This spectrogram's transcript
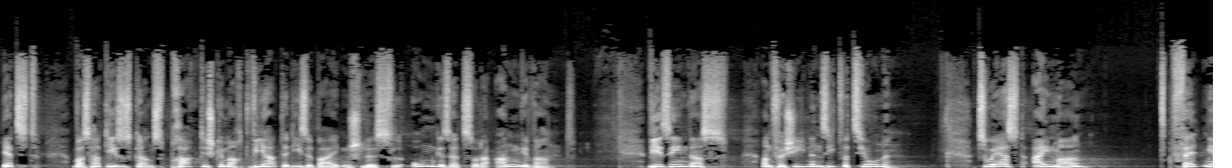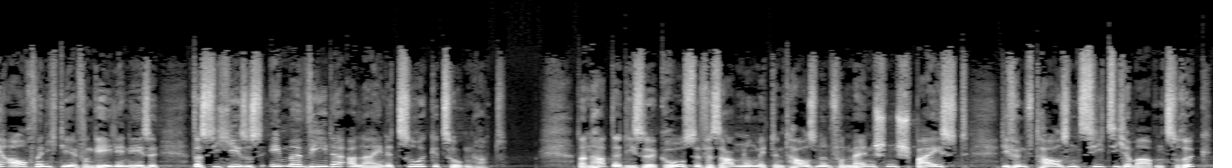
Jetzt, was hat Jesus ganz praktisch gemacht? Wie hat er diese beiden Schlüssel umgesetzt oder angewandt? Wir sehen das an verschiedenen Situationen. Zuerst einmal fällt mir auch, wenn ich die Evangelien lese, dass sich Jesus immer wieder alleine zurückgezogen hat. Dann hat er diese große Versammlung mit den Tausenden von Menschen, speist die 5000, zieht sich am Abend zurück.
